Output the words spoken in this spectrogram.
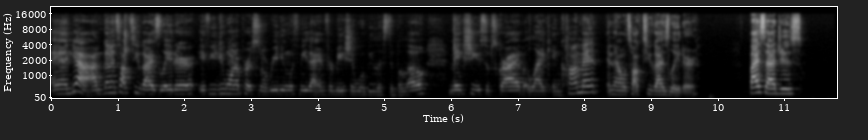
And yeah, I'm going to talk to you guys later. If you do want a personal reading with me, that information will be listed below. Make sure you subscribe, like, and comment. And I will talk to you guys later. Bye, Sages.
